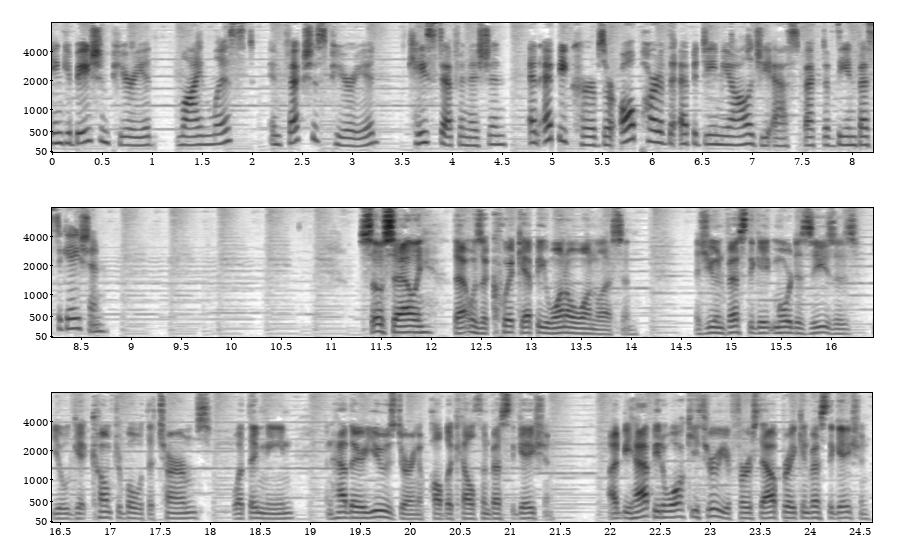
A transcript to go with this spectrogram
incubation period, line list, infectious period, case definition, and epicurves are all part of the epidemiology aspect of the investigation. So, Sally, that was a quick Epi 101 lesson. As you investigate more diseases, you will get comfortable with the terms, what they mean, and how they are used during a public health investigation. I'd be happy to walk you through your first outbreak investigation.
